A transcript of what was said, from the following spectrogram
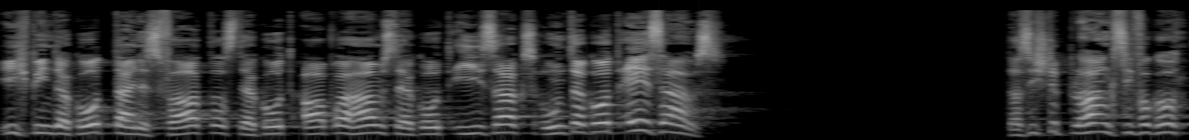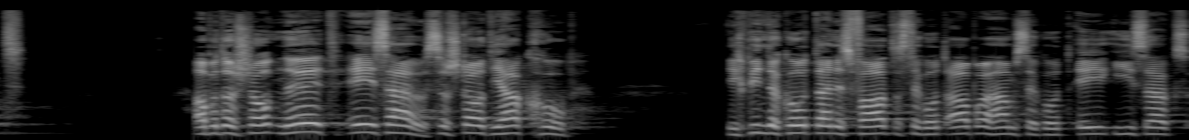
Ich bin der Gott deines Vaters, der Gott Abrahams, der Gott Isaaks und der Gott Esaus. Das ist der Plan von Gott. Aber da steht nicht Esaus, da steht Jakob. Ich bin der Gott deines Vaters, der Gott Abrahams, der Gott Isaaks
